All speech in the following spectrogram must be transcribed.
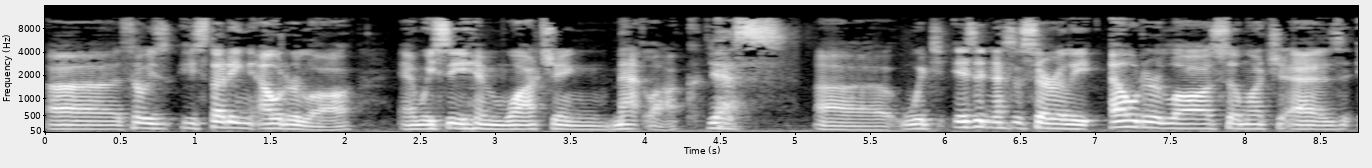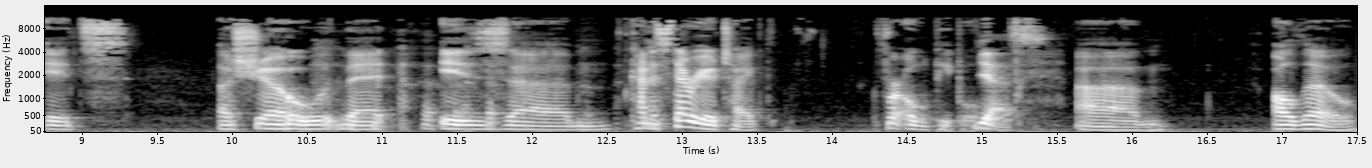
uh, so he's he's studying elder law, and we see him watching Matlock Yes. uh, which isn't necessarily elder law so much as it's a show that is um, kind of stereotyped for old people. Yes. Um, although,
